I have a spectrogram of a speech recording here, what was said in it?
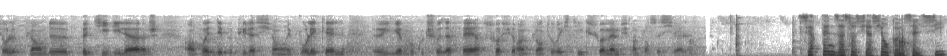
sur le plan de petits villages en voie de dépopulation et pour lesquels euh, il y a beaucoup de choses à faire, soit sur un plan touristique, soit même sur un plan social. Certaines associations comme celle-ci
